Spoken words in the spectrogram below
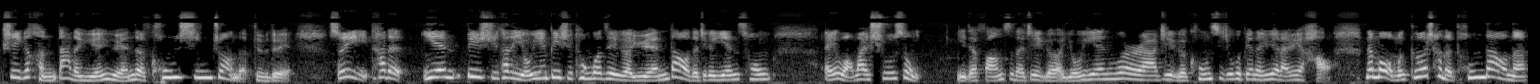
是一个很大的圆圆的空心状的，对不对？所以它的烟必须，它的油烟必须通过这个原道的这个烟囱，哎，往外输送。你的房子的这个油烟味儿啊，这个空气就会变得越来越好。那么我们歌唱的通道呢，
